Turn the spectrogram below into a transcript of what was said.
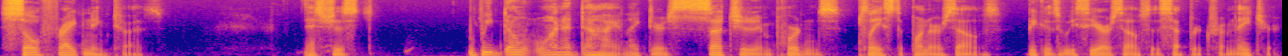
so frightening to us. It's just, we don't want to die. Like there's such an importance placed upon ourselves because we see ourselves as separate from nature.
